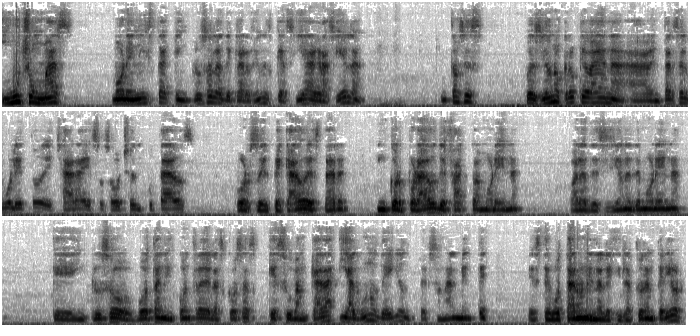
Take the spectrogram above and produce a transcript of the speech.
mucho más morenista que incluso las declaraciones que hacía Graciela. Entonces, pues yo no creo que vayan a, a, aventarse el boleto de echar a esos ocho diputados por el pecado de estar incorporados de facto a Morena o a las decisiones de Morena que incluso votan en contra de las cosas que su bancada y algunos de ellos personalmente este, votaron en la legislatura anterior.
